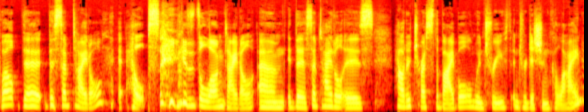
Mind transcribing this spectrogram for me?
Well, the the subtitle helps because it's a long title. Um, the subtitle is "How to Trust the Bible When Truth and Tradition Collide,"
